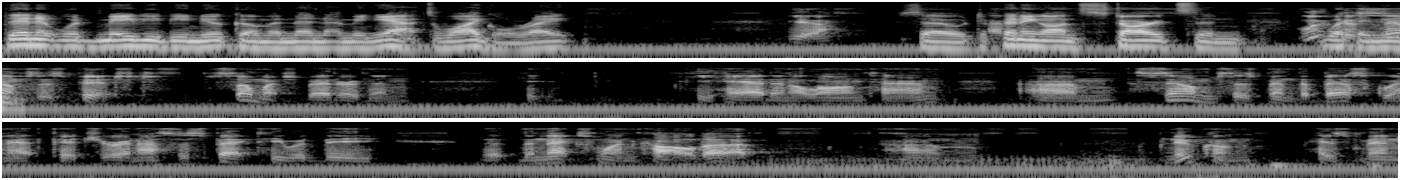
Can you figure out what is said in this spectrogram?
then it would maybe be Newcomb, and then, I mean, yeah, it's Weigel, right? Yeah. So depending I mean, on starts and Lucas what they Sims need. has pitched so much better than he, he had in a long time. Um, Sims has been the best Gwinnett pitcher, and I suspect he would be the, the next one called up. Um, Newcomb has been,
